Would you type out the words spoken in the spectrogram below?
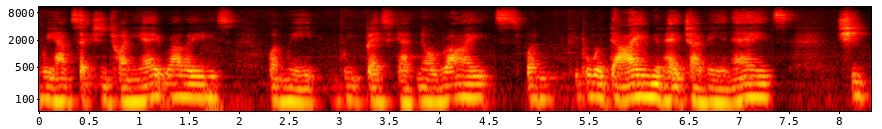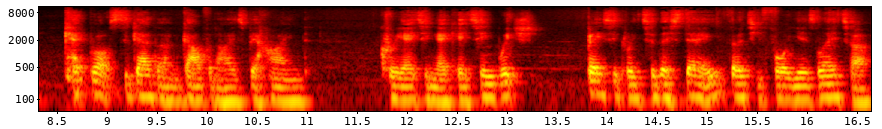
we had Section 28 rallies, when we, we basically had no rights, when people were dying of HIV and AIDS. She kept brought us together and galvanized behind creating AKT, which basically to this day, 34 years later,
